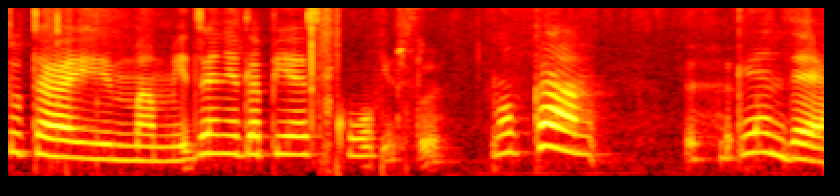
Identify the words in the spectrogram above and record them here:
Tutaj mam jedzenie dla piesków. Psy. No kam, gędę.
